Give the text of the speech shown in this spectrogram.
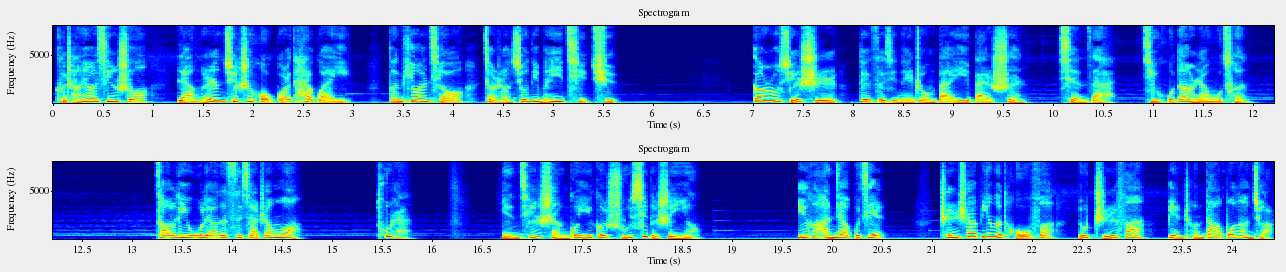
可常耀新说两个人去吃火锅太怪异，等踢完球叫上兄弟们一起去。刚入学时对自己那种百依百顺，现在几乎荡然无存。曹丽无聊的四下张望，突然，眼前闪过一个熟悉的身影。一个寒假不见。陈沙冰的头发由直发变成大波浪卷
